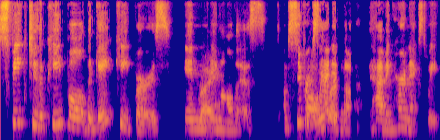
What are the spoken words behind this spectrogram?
speak to the people, the gatekeepers in right. in all this. I'm super well, excited we were, about having her next week.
